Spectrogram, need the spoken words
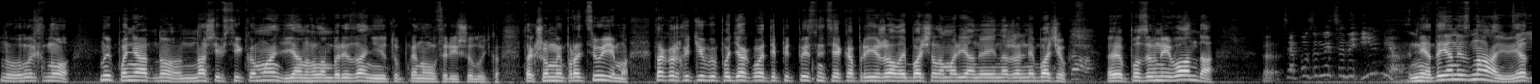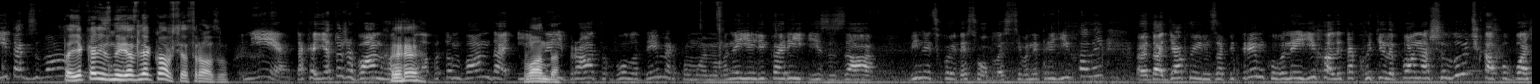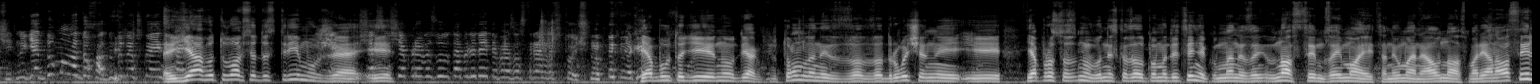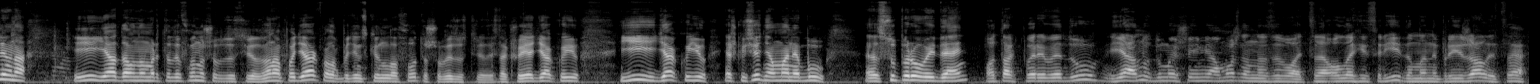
ну, Лихно. Ну і, понятно, нашій всій команді, Янгол Ламберізані, Ютуб канал Сергій Шелудько. Так що ми працюємо. Також хотів би подякувати підписниці, яка приїжджала і бачила Мар'яну, я її, на жаль, не бачив. Е, Позивний Ванда. Це позивниця не ім'я. Ні, та я не знаю. Це Я... її так звали. Та яка різниця? Я злякався зразу. Ні, так я теж Ванга була, потім Ванда і Ванда. мій брат Володимир, по-моєму, вони є лікарі із за Вінницької десь області. Вони приїхали. Е, Да, дякую їм за підтримку. Вони їхали, так хотіли пана Шелучка побачити. Ну я думала до думаю, що Е, Я готувався до стріму вже. Зараз І... ще привезу до тебе людей, тебе застрелиш точно. Я був тоді, ну як втомлений, за- задрочений, і я просто ну вони сказали по медицині, у мене за- в нас цим займається, не в мене, а в нас Мар'яна Васильівна. І я дав номер телефону, щоб зустрілися. Вона подякувала, потім скинула фото, що ви зустрілись. Так що я дякую їй, дякую. Я ж кажу, сьогодні в мене був е, суперовий день. Отак переведу. Я ну думаю, що ім'я можна називати. Це Олег і Сергій до мене приїжджали. Це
